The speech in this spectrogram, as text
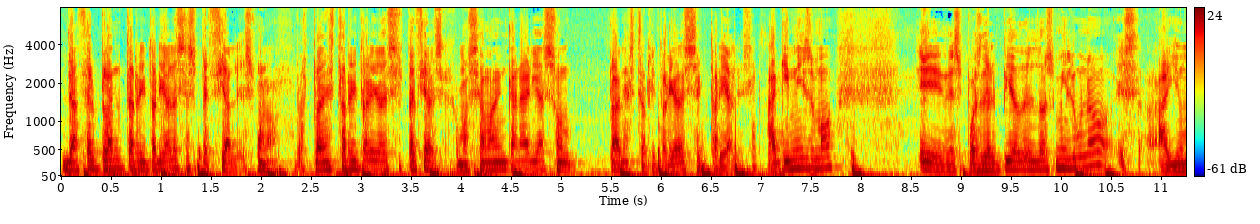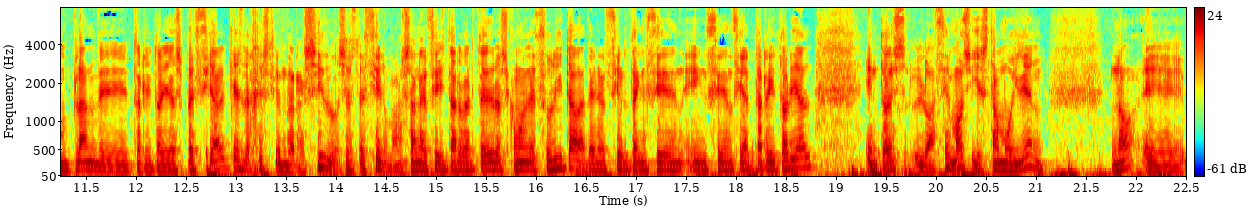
de hacer planes territoriales especiales. Bueno, los planes territoriales especiales, como se llaman en Canarias, son planes territoriales sectoriales. Aquí mismo después del PIO del 2001 hay un plan de territorio especial que es de gestión de residuos, es decir, vamos a necesitar vertederos como el de Zurita, va a tener cierta incidencia territorial, entonces lo hacemos y está muy bien. ¿no? Eh,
